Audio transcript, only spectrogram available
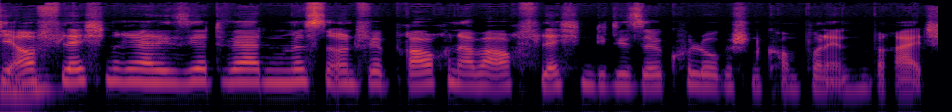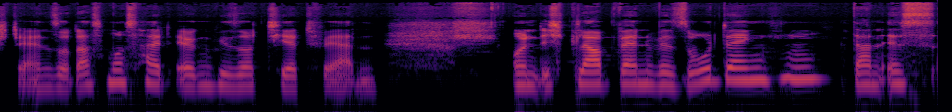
die mhm. auf Flächen realisiert werden müssen. Und wir brauchen aber auch Flächen, die diese ökologischen Komponenten bereitstellen. So, das muss halt irgendwie sortiert werden. Und ich glaube, wenn wir so denken, dann ist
